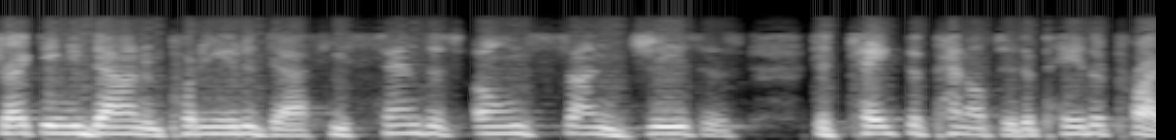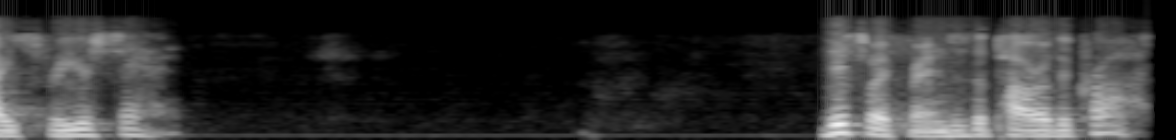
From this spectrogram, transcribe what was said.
striking you down and putting you to death, he sends his own son, Jesus, to take the penalty, to pay the price for your sin. This, my friends, is the power of the cross.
